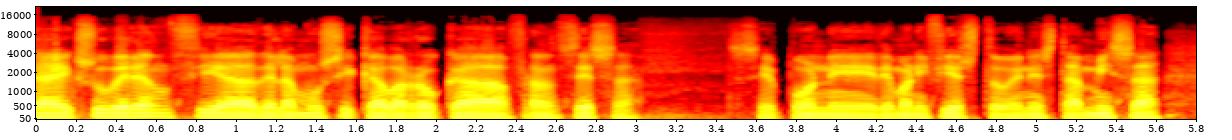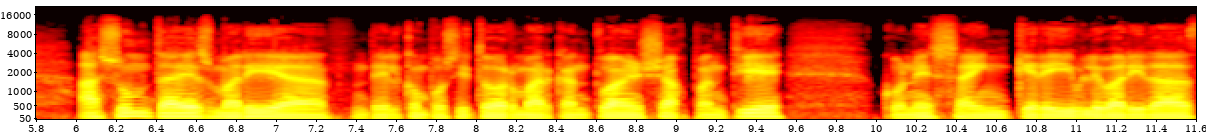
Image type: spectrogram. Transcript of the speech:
La exuberancia de la música barroca francesa se pone de manifiesto en esta misa. Asunta es María del compositor Marc-Antoine Charpentier, con esa increíble variedad,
